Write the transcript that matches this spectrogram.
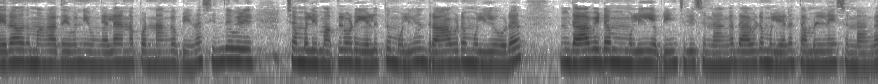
ஐராவத மகாதேவன் இவங்க எல்லாம் என்ன பண்ணாங்க அப்படின்னா சிந்துவெளி சம்மொழி மக்களோட எழுத்து மொழியும் திராவிட மொழியோட திராவிட மொழி அப்படின்னு சொல்லி சொன்னாங்க. திராவிட மொழியான தமிழ்னே சொன்னாங்க.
